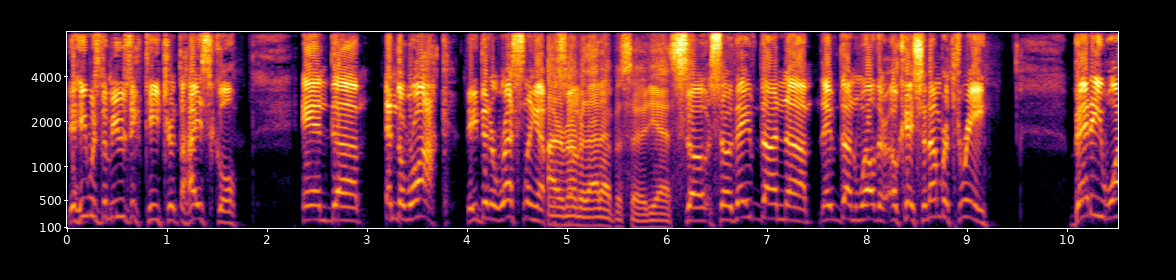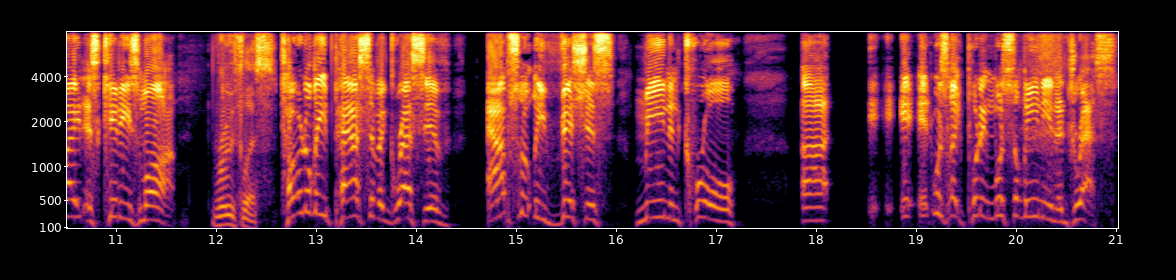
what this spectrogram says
Yeah, he was the music teacher at the high school. And uh, and The Rock. They did a wrestling episode. I remember that episode. Yes. So so they've done uh, they've done well there. Okay, so number three, Betty White is Kitty's mom. Ruthless. Totally passive aggressive, absolutely vicious, mean and cruel. Uh, it, it, it was like putting Mussolini in a dress.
